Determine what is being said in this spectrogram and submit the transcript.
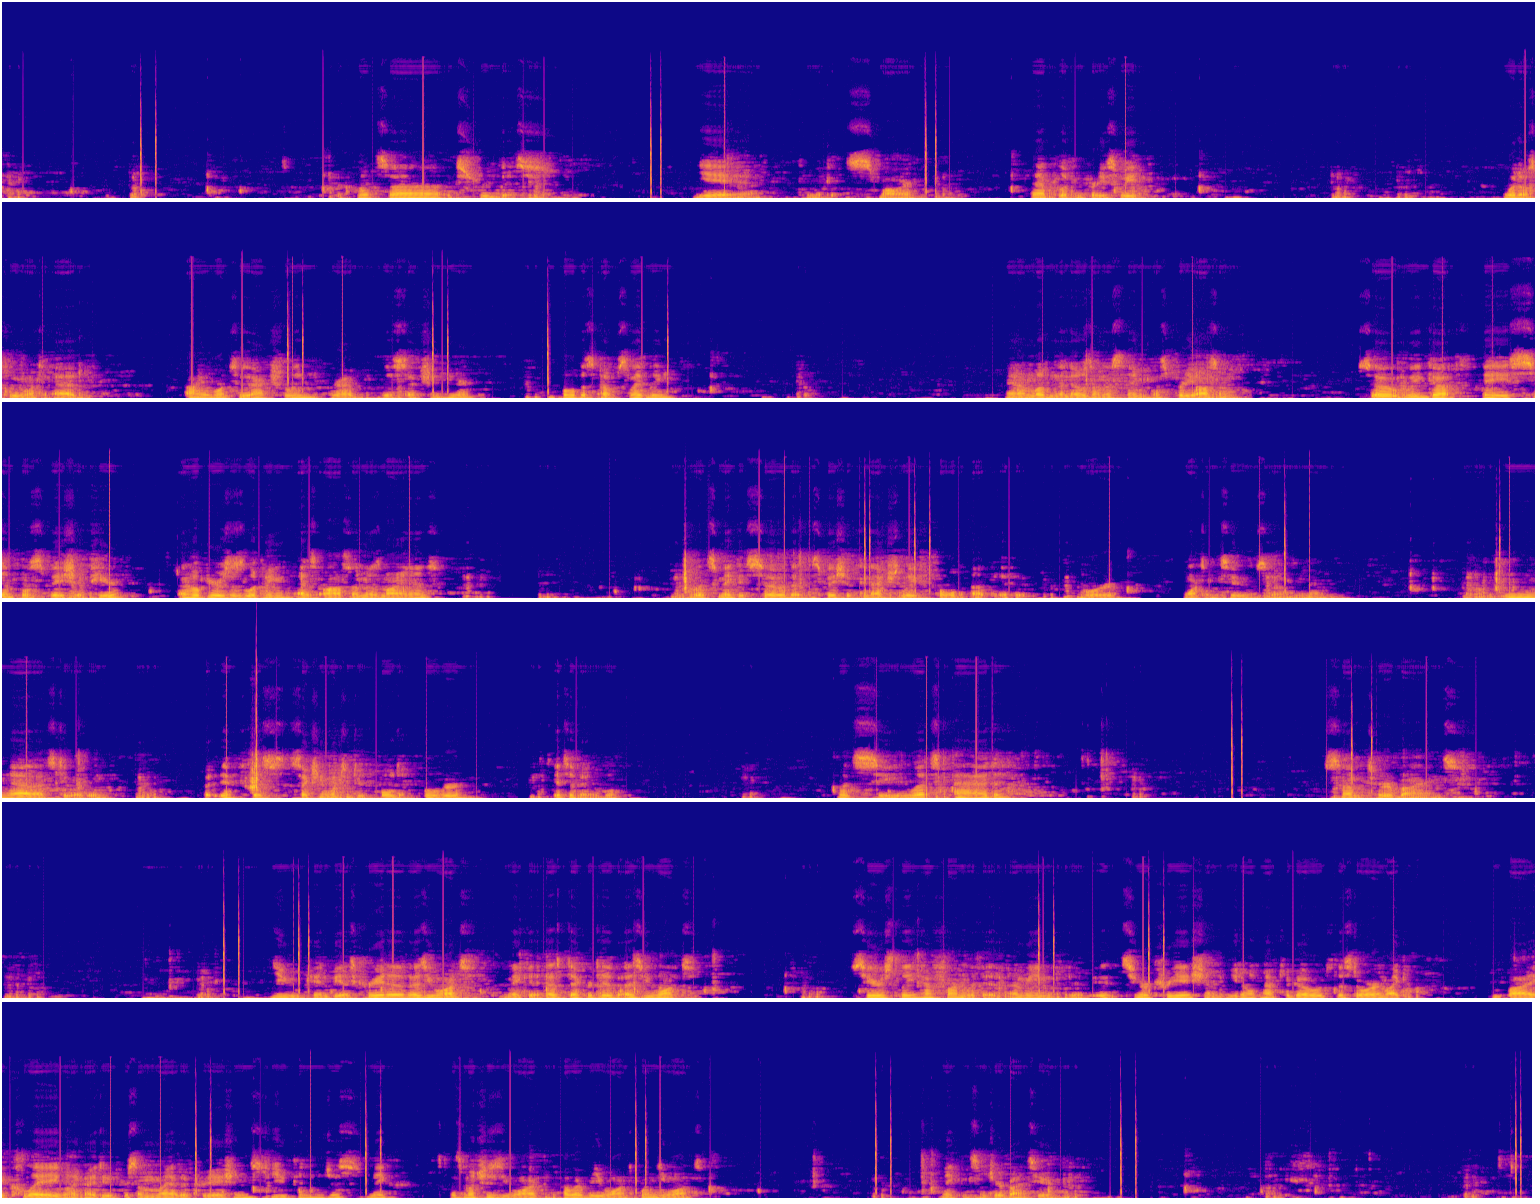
Let's uh, extrude this. Yeah, make it smaller. That's looking pretty sweet. What else do we want to add? I want to actually grab this section here, pull this up slightly, and I'm loving the nose on this thing, that's pretty awesome. So we got a simple spaceship here. I hope yours is looking as awesome as mine is. Let's make it so that the spaceship can actually fold up if it were wanting to, so, you know. Mm, no, that's too ugly. But if this section wanted to fold over, it's available. Let's see, let's add some turbines. You can be as creative as you want, make it as decorative as you want. Seriously, have fun with it. I mean, it's your creation. You don't have to go to the store and like buy clay like I do for some of my other creations. You can just make as much as you want, however you want, when you want. Making some turbines here.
